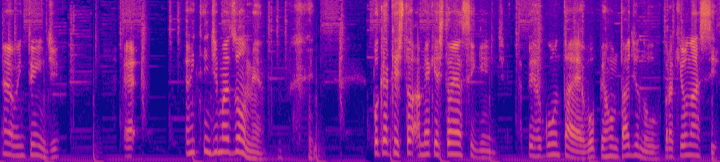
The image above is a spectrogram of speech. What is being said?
É, eu entendi. É, eu entendi mais ou menos. Porque a, questão, a minha questão é a seguinte: a pergunta é, vou perguntar de novo, para que eu nasci?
